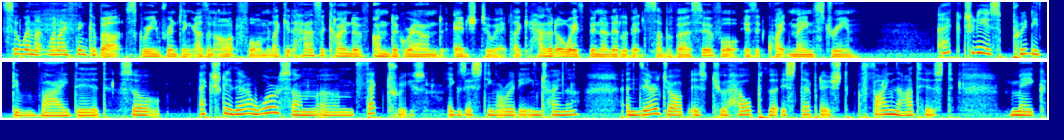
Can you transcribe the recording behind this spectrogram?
So when I, when I think about screen printing as an art form, like it has a kind of underground edge to it. Like has it always been a little bit subversive or is it quite mainstream? Actually, it's pretty divided. So actually there were some um, factories existing already in China, and their job is to help the established fine artist make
